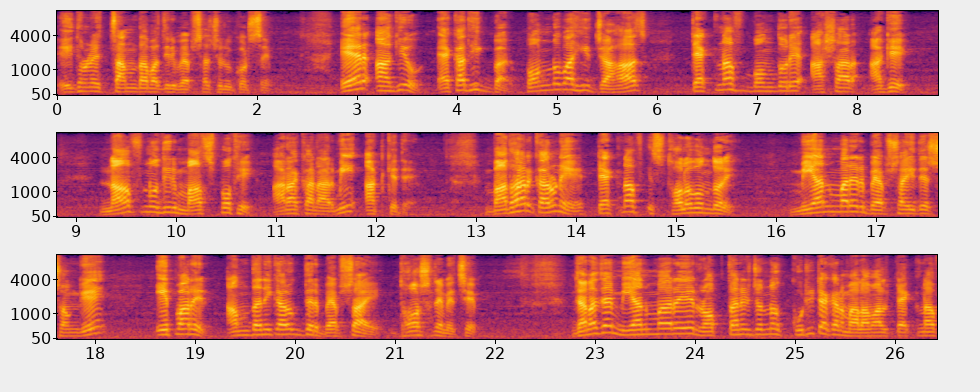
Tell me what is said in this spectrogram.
এই ধরনের চান্দাবাজির ব্যবসা শুরু করছে। এর আগেও একাধিকবার পণ্যবাহী জাহাজ টেকনাফ বন্দরে আসার আগে নাফ নদীর মাঝপথে আরাকান আর্মি আটকে দেয়। বাধার কারণে টেকনাফ স্থলবন্দরে মিয়ানমারের ব্যবসায়ীদের সঙ্গে এপারের আমদানিকারকদের ব্যবসায় ধস নেমেছে। জানা যায়, মিয়ানমারে রপ্তানির জন্য কোটি টাকার মালামাল টেকনাফ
